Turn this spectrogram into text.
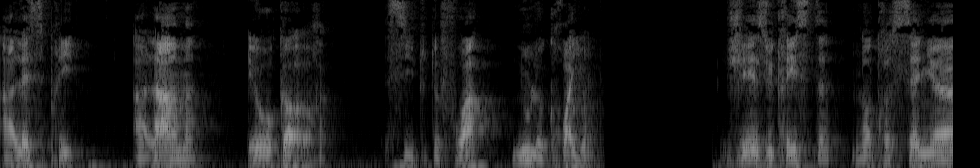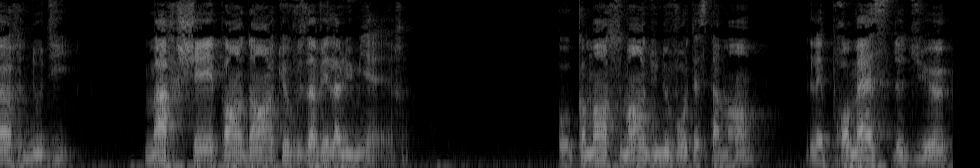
à l'esprit, à l'âme et au corps, si toutefois nous le croyons. Jésus-Christ, notre Seigneur, nous dit Marchez pendant que vous avez la lumière. Au commencement du Nouveau Testament, les promesses de Dieu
